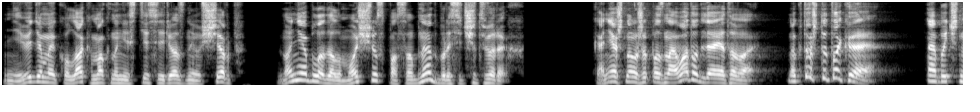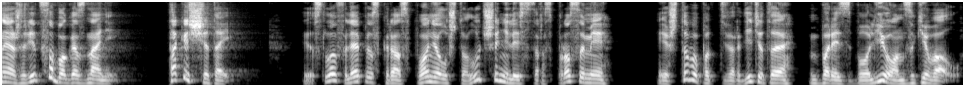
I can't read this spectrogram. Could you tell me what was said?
Невидимый кулак мог нанести серьезный ущерб, но не обладал мощью, способной отбросить четверых. «Конечно, уже поздновато для этого, но кто ж ты такая?» «Обычная жрица бога знаний. Так и считай». Из слов Ляпис Крас понял, что лучше не лезть с расспросами, и чтобы подтвердить это, борясь с болью, он закивал.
